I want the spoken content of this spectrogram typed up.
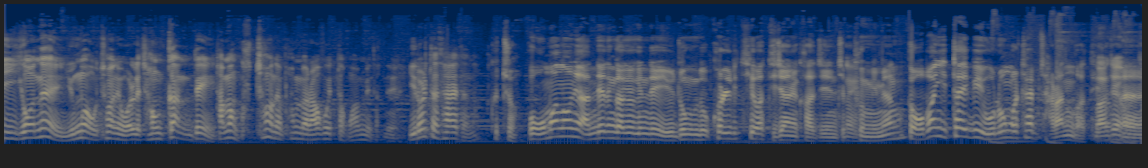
이거는 6만 5천 원이 원래 정가인데 4만 9천 원에 판매를 하고 있다고 합니다. 네. 이럴 때 사야 되나? 그쵸. 뭐 5만 원이 안 되는 가격인데 이 정도 퀄리티와 디자인을 가진 제품이면 그 어바니 타입이 이런 걸 참 잘하는 것 같아요. 네. 맞아요. 예, 예.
